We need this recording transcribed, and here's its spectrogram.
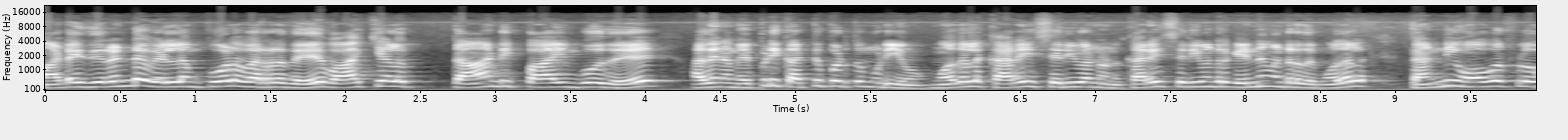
மடை திரண்ட வெள்ளம் போல் வர்றது வாய்க்கால தாண்டி பாயும்போது அதை நம்ம எப்படி கட்டுப்படுத்த முடியும்? முதல்ல கரை சரி பண்ணணும். கரை சரி பண்ணுறதுக்கு என்ன பண்ணுறது முதல்ல தண்ணி ஓவர்ஃப்ளோ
